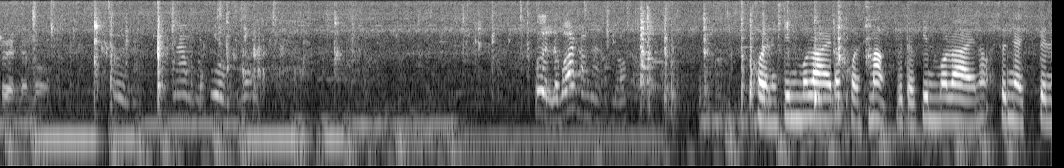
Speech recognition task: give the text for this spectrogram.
เปิดแล้วมองเปิดน้ำกระท่วมเปิดแล้วบ่ทางไหนเนาะข่อยน่ะกินบ่หลายแล้วข่อยมักอยู่แต่กินบ่หลายเนาะส่วนใหญ่เป็น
